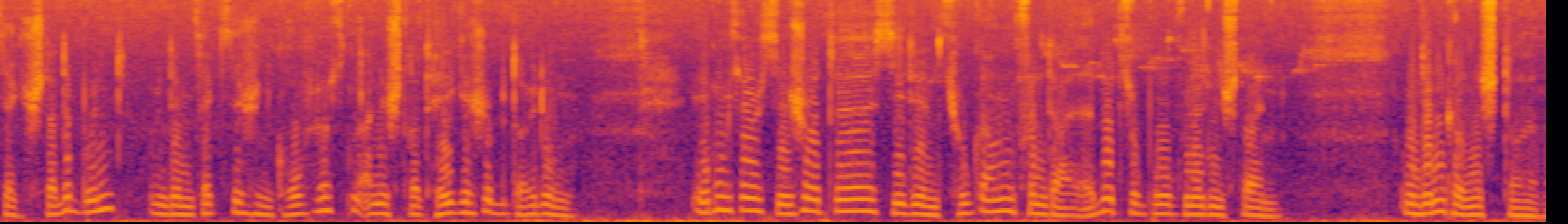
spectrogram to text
Sechsstädtebund und dem sächsischen Kurfürsten eine strategische Bedeutung. Ebenso sicherte sie den Zugang von der Elbe zur Burg Wildenstein und dem Königstal.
